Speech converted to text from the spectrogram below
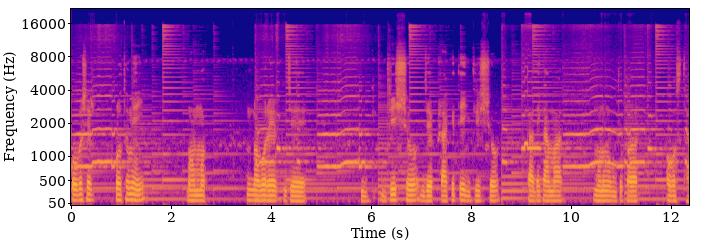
প্রবেশের প্রথমেই মোহাম্মদনগরের যে দৃশ্য, যে প্রাকৃতিক দৃশ্য, তা দেখে আমার মনোমুগ্ধকর অবস্থা।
